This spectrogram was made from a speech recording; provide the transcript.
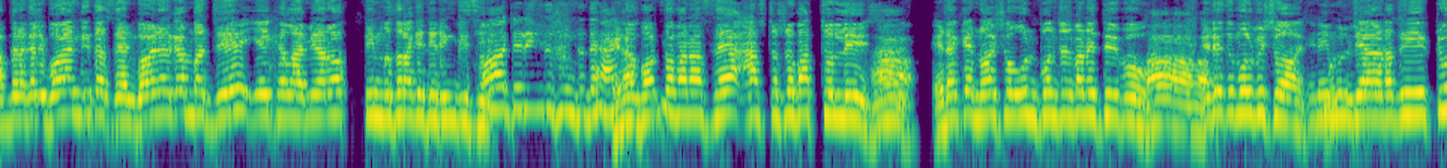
আপনারা খালি বয়ান দিতেছেন। বয়ানের কাম বাজছে। এই খেলা আমি আরও তিন বছর আগে দিছি। হ্যাঁ এটা বর্তমান আছে আটশো হ্যাঁ। এটাকে নয়শো উনপঞ্চাশ বানাইতে হইব। এটাই তো মূল বিষয়। এটাই মূল দিয়ে একটু।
